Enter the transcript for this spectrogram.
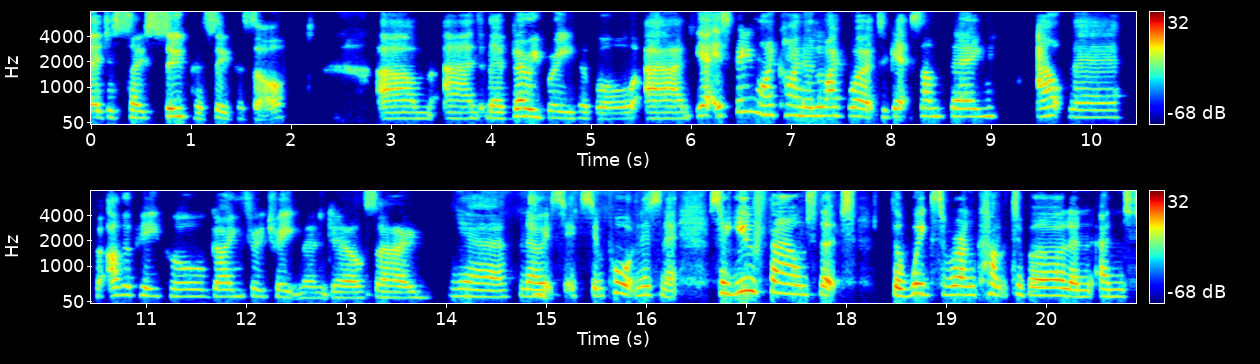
they're just so super, super soft. Um, and they're very breathable. And yeah, it's been my kind of life work to get something out there for other people going through treatment, Jill. So yeah, no, it's it's important, isn't it? So you found that the wigs were uncomfortable and and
